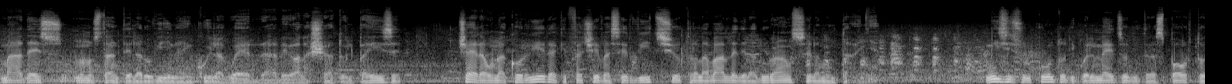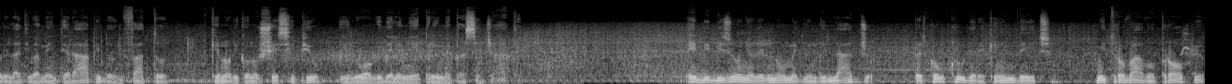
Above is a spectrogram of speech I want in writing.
ma adesso, nonostante la rovina in cui la guerra aveva lasciato il paese, c'era una corriera che faceva servizio tra la valle della Durance e la montagna. Misi sul conto di quel mezzo di trasporto relativamente rapido il fatto che non riconoscessi più i luoghi delle mie prime passeggiate. Ebbi bisogno del nome di un villaggio per concludere che invece mi trovavo proprio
